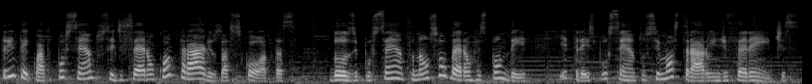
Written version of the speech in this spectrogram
34% se disseram contrários às cotas. 12% não souberam responder e 3% se mostraram indiferentes.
